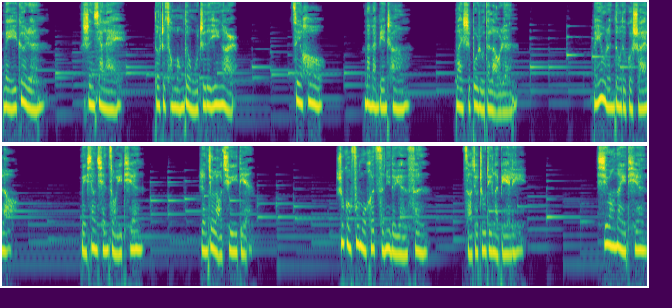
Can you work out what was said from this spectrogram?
每一个人生下来都是从懵懂无知的婴儿，最后慢慢变成万事不如的老人。没有人斗得过衰老。每向前走一天，人就老去一点。如果父母和子女的缘分早就注定了别离，希望那一天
